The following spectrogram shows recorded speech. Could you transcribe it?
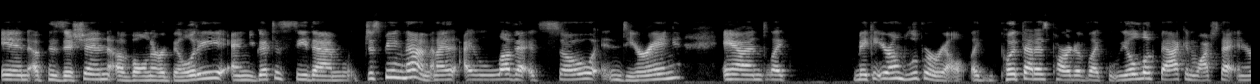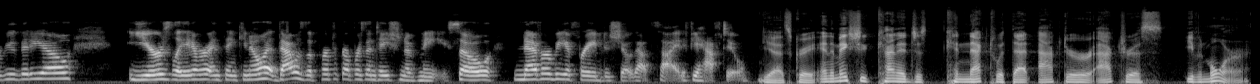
in a position of vulnerability and you get to see them just being them. And I, I love that. It's so endearing. And like make it your own blooper reel. Like put that as part of like you'll look back and watch that interview video years later and think, you know what, that was the perfect representation of me. So never be afraid to show that side if you have to. Yeah, it's great. And it makes you kind of just connect with that actor or actress even more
